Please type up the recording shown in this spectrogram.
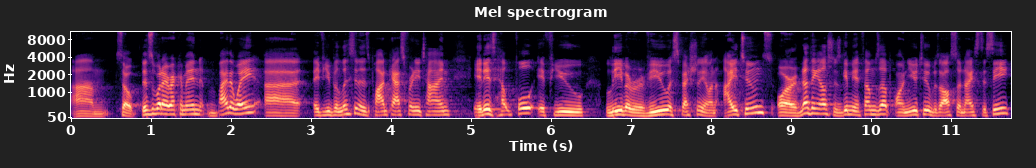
Um, so this is what I recommend. By the way, uh, if you've been listening to this podcast for any time, it is helpful if you leave a review, especially on iTunes, or if nothing else, just give me a thumbs up on YouTube. It's also nice to see.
